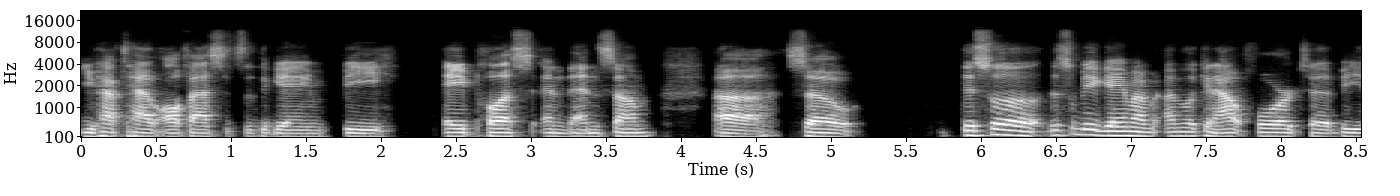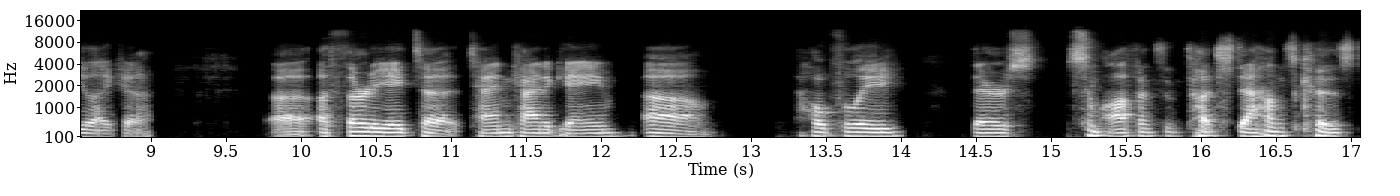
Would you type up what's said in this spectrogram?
you have to have all facets of the game be a plus and then some. Uh, so this will this will be a game I'm, I'm looking out for to be like a a, a 38 to 10 kind of game. Um, hopefully there's some offensive touchdowns because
